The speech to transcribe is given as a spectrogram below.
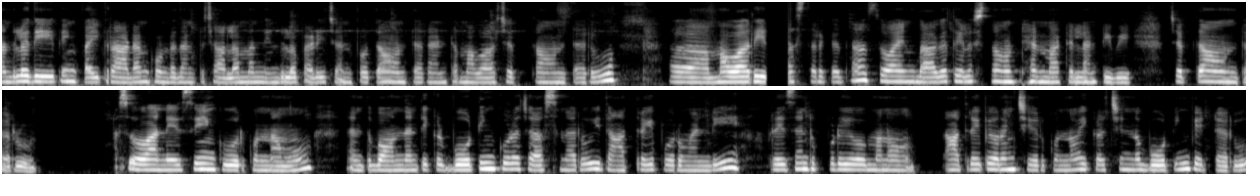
అందులో దిగితే ఇంక పైకి రావడానికి ఉండదంట. చాలామంది ఇందులో పడి చనిపోతూ ఉంటారంట. మా వారు చెప్తూ ఉంటారు. మా వారు చేస్తారు కదా. సో ఆయన బాగా తెలుస్తూ ఉంటాయి అన్నమాట ఇలాంటివి చెప్తూ ఉంటారు. సో అనేసి ఇంక ఊరుకున్నాము ఎంత బాగుందంటే ఇక్కడ బోటింగ్ కూడా చేస్తున్నారు. ఇది ఆత్రేయపురం అండి. ప్రజెంట్ ఇప్పుడు మనం ఆత్రేయపురం చేరుకున్నాం. ఇక్కడ చిన్న బోటింగ్ పెట్టారు.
